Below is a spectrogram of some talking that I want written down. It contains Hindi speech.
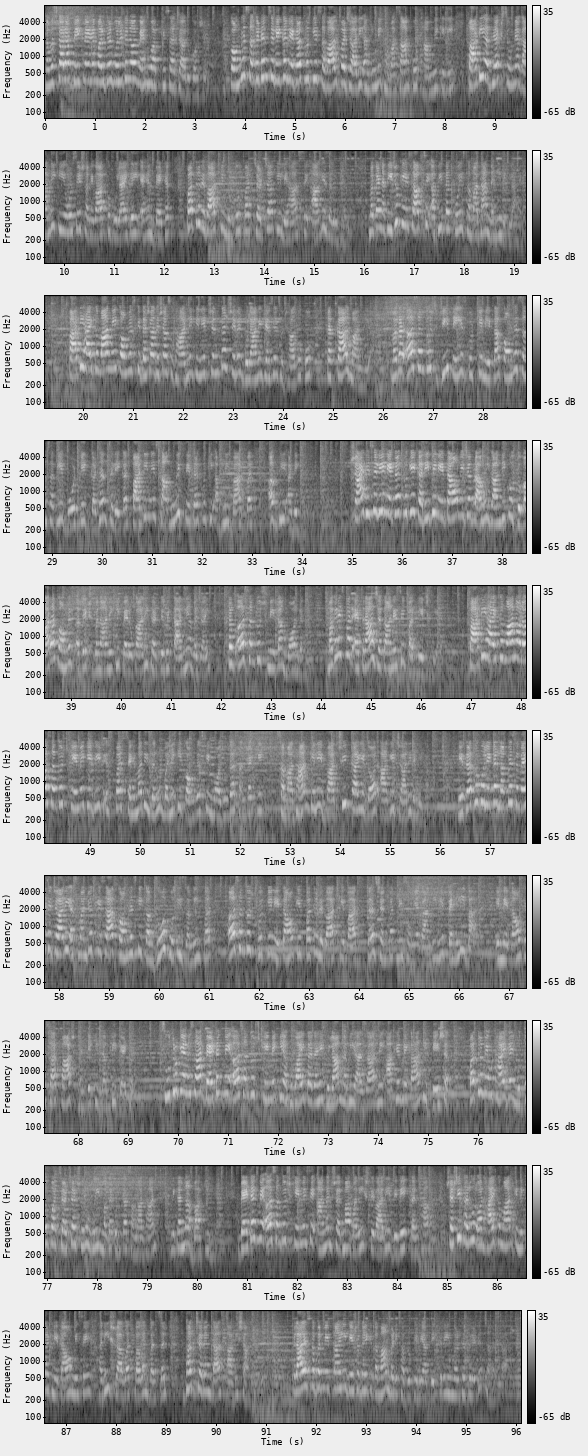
नमस्कार, आप देख रहे हैं मरुधर बुलेटिन और मैं हूँ आपके साथ चारू कौशिक। कांग्रेस संगठन से लेकर नेतृत्व के सवाल पर जारी अंदरूनी घमासान को थामने के लिए पार्टी अध्यक्ष सोनिया गांधी की ओर से शनिवार को बुलाई गई अहम बैठक पत्र विवाद के मुद्दों पर चर्चा के लिहाज से आगे ज़रूर बढ़ी मगर नतीजों के हिसाब से अभी तक कोई समाधान नहीं निकला है। पार्टी हाईकमान ने कांग्रेस की दशा दिशा सुधारने के लिए चिंतन शिविर बुलाने जैसे सुझावों को तत्काल मान लिया। मगर असंतुष्ट जी तेईस गुट के नेता कांग्रेस संसदीय बोर्ड के गठन से लेकर पार्टी में सामूहिक नेतृत्व की अपनी बात पर अब भी अडिग शायद इसलिए नेतृत्व के करीबी नेताओं ने जब राहुल गांधी को दोबारा कांग्रेस अध्यक्ष बनाने की पैरोकारी करते हुए तालियाँ बजाई, तब असंतुष्ट नेता मौन रहे। मगर इस पर ऐतराज जताने से परहेज किया। पार्टी हाईकमान और असंतुष्ट खेमे के बीच इस पर सहमति ज़रूर बनी कि कांग्रेस के मौजूदा संकट के समाधान के लिए बातचीत का ये दौर आगे जारी रहेगा। नेतृत्व को लेकर लंबे समय से जारी असमंजस के साथ कांग्रेस की कमज़ोर होती ज़मीन पर असंतुष्ट गुट के नेताओं के पत्र विवाद के बाद 10 जनपद में सोनिया गांधी ने पहली बार इन नेताओं के साथ पाँच घंटे की लंबी बैठक की। सूत्रों के अनुसार बैठक में असंतुष्ट खेमे की अगुवाई कर रहे गुलाम नबी आज़ाद ने आखिर में कहा कि बेशक पत्र में उठाए गए मुद्दों पर चर्चा शुरू हुई, मगर उनका समाधान निकलना बाकी है। बैठक में असंतुष्ट खेमे से आनंद शर्मा, मनीष तिवारी, विवेक तनखा, शशि थरूर और हाईकमान के निकट नेताओं में से हरीश रावत, पवन बंसल भक्त चरण दास आदि शामिल हुए। फ़िलहाल इस खबर में इतना ही। देश और दुनिया की तमाम बड़ी खबरों के लिए आप देखते रहिए मर्धर बुलेटिन। नमस्कार।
